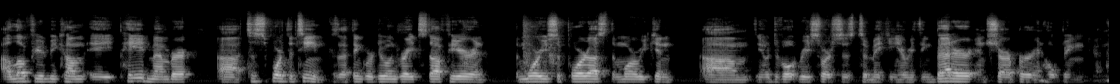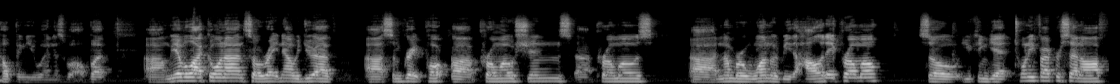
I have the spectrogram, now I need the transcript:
I'd love for you to become a paid member uh, to support the team because I think we're doing great stuff here and the more you support us, the more we can um, you know devote resources to making everything better and sharper and hoping and helping you win as well. But um, we have a lot going on. So right now we do have uh, some great po- uh, promotions, uh, promos. Uh, number one would be the holiday promo. So you can get 25% off,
